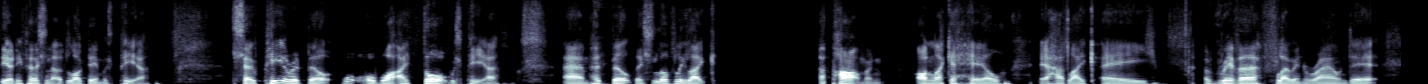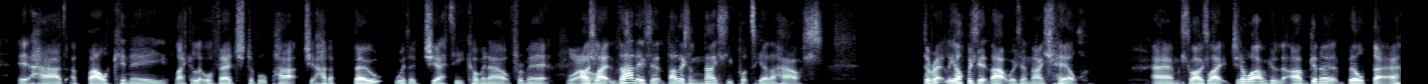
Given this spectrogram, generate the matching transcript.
the only person that had logged in was Peter. So Peter had built, or what I thought was Peter, um, had built this lovely like apartment on like a hill. It had like a a river flowing around it. It had a balcony, like a little vegetable patch. It had a boat with a jetty coming out from it. Wow. I was like, that is a that is a nicely put together house. Directly opposite that was a nice hill. Um, so I was like, do you know what I'm gonna I'm gonna build there.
